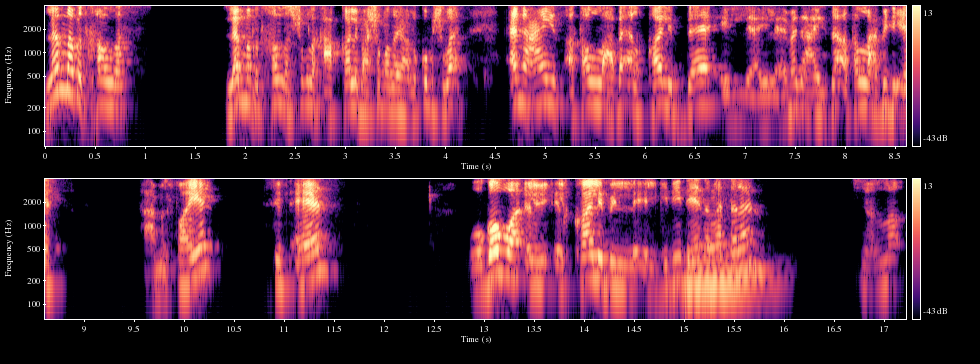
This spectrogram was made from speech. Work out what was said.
لما بتخلص لما بتخلص شغلك على القالب عشان ما اضيع لكمش وقت أنا عايز أطلع بقى القالب ده اللي العمادة عايزاه أطلع PDF. هعمل file save as وجوه القالب الجديد هنا مثلا. يلا.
